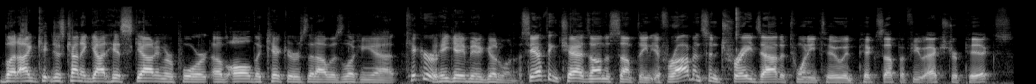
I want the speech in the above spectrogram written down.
but I just kind of got his scouting report of all the kickers that I was looking at. Kicker- And he gave me a good one. See, I think Chad's onto something. If Robinson trades out of 22 and picks up a few extra picks,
